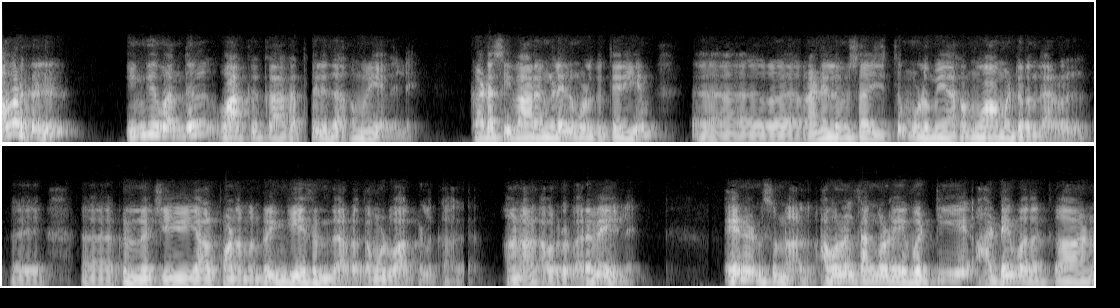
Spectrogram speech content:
அவர்கள் இங்கு வந்து வாக்குக்காக பெரிதாக முடியவில்லை கடைசி வாரங்களில் உங்களுக்கு தெரியும் ரணிலும் சஜித்தும் முழுமையாக முகாமிட்டிருந்தார்கள் கிளிநொச்சி யாழ்ப்பாணம் என்று இங்கேயே இருந்தார்கள் தமிழ் வாக்களுக்காக ஆனால் அவர்கள் வரவே இல்லை. ஏனென்று சொன்னால் அவர்கள் தங்களுடைய வெட்டியை அடைவதற்கான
